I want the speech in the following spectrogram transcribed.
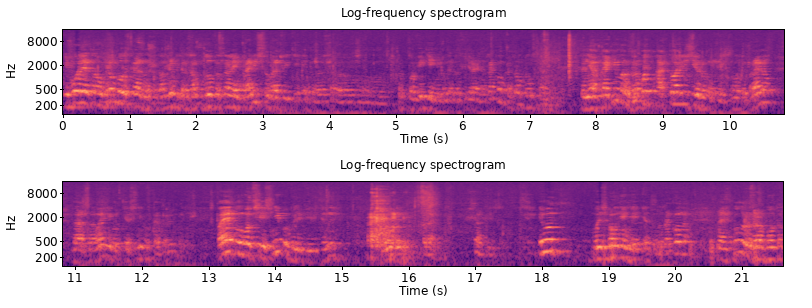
И более того, в нем было сказано, что должны быть было постановление правительства в развитии этого э, по введению вот этого федерального закона, в котором было сказано, что необходимо разработать актуализированные своды правил на основании вот тех СНИПов, которые были. Поэтому вот все СНИПы были переведены в правил. И вот в исполнении этого закона значит, был разработан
